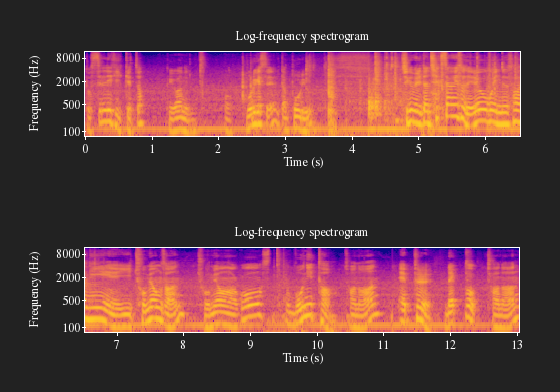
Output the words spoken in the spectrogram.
또 쓸 일이 있겠죠? 이거는 어, 모르겠어요. 일단 보류. 지금 일단 책상에서 내려오고 있는 선이 이 조명선, 조명하고 모니터 전원, 애플, 맥북 전원,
